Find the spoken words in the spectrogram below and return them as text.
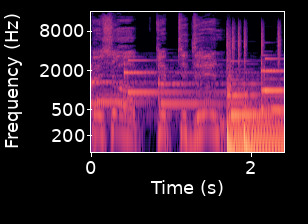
Bishop, gib dir den.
